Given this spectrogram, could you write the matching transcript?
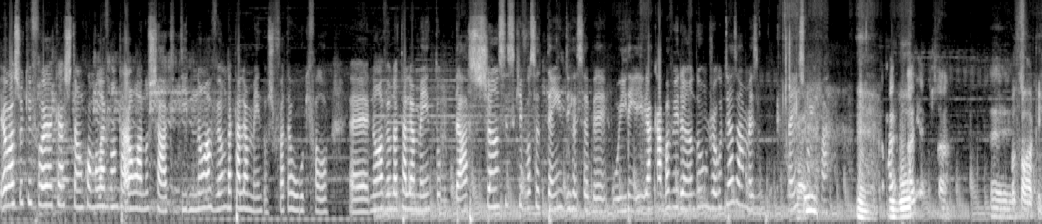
Eu acho que foi a questão, como levantaram lá no chat, de não haver um detalhamento, acho que foi até o Hugo que falou, é, não haver um detalhamento das chances que você tem de receber o item e acaba virando um jogo de azar mesmo. É isso, é. É, o Hugo... É, pode falar, quem?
